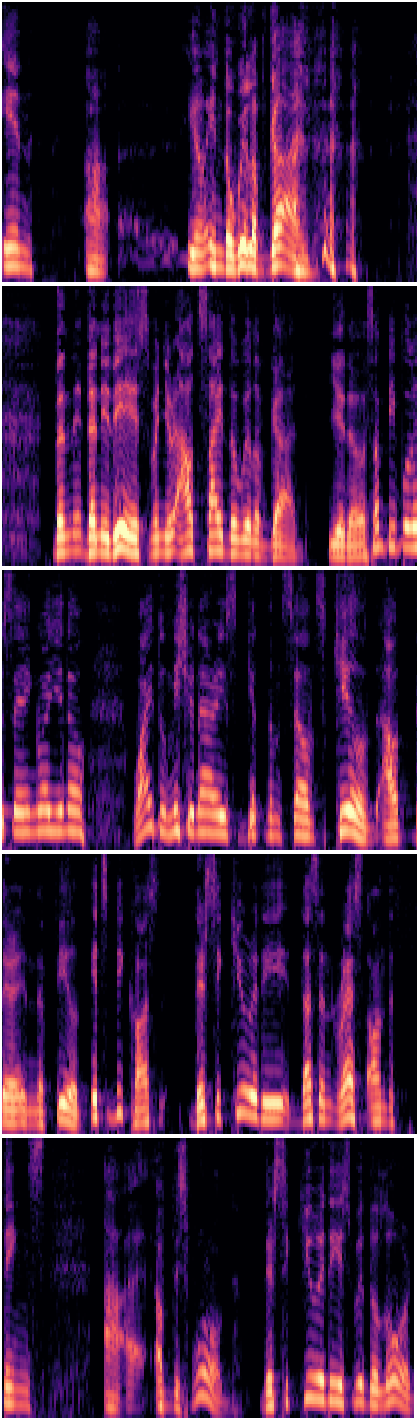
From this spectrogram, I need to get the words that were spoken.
in, uh, you know, in the will of God than than it is when you're outside the will of God. You know, some people are saying, well, you know, why do missionaries get themselves killed out there in the field? It's because their security doesn't rest on the things uh, uh, of this world. Their security is with the Lord,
